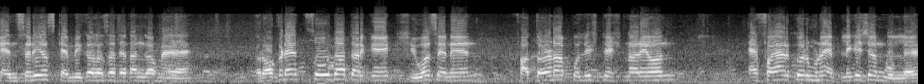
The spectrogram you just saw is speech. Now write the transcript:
कॅन्सरियस कॅमिकल आसा तें तांकां मेळ्ळें. रोखडेच चवदा तारखेक शिवसेनेन फातोर्डा पुलीस स्टेशनार येवन एफ आय आर कर म्हणून एप्लिकेशन दिल्लें.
